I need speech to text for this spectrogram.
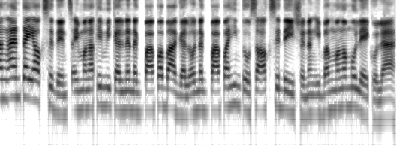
Ang antioxidants ay mga kemikal na nagpapabagal o nagpapahinto sa oxidation ng ibang mga molekula.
